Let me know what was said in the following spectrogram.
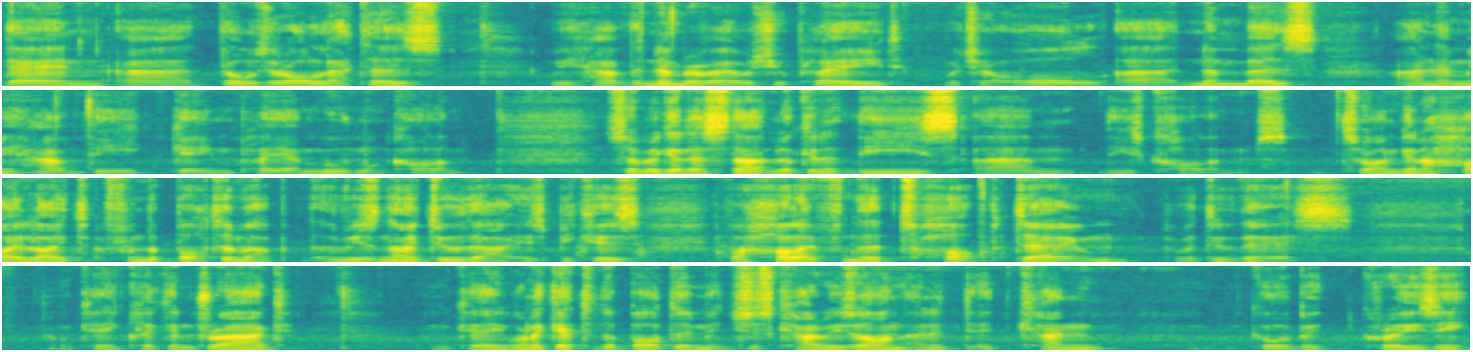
then uh, those are all letters. We have the number of hours you played, which are all uh, numbers, and then we have the game player movement column. So we're going to start looking at these um, these columns. So I'm going to highlight from the bottom up. The reason I do that is because if I highlight from the top down, if I do this, okay, click and drag, okay, when I get to the bottom, it just carries on and it, it can go a bit crazy.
